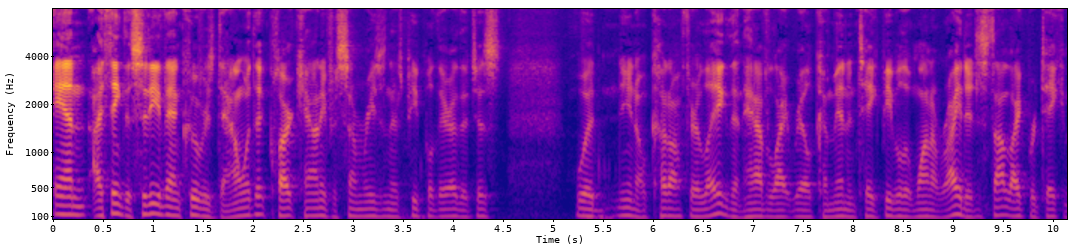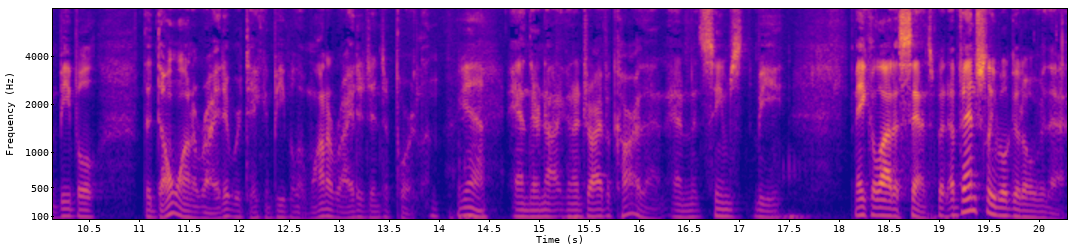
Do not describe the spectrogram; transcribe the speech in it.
And I think the city of Vancouver's down with it. Clark County, for some reason, there's people there that just would, you know, cut off their leg, then have light rail come in and take people that want to ride it. It's not like we're taking people that don't want to ride it. We're taking people that want to ride it into Portland, Yeah. and they're not going to drive a car then. And it seems to be make a lot of sense. But eventually, we'll get over that.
